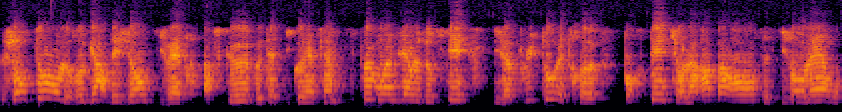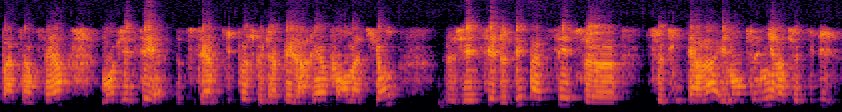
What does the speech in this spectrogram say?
J'entends le regard des gens qui va être, parce que peut-être qu'ils connaissent un petit peu moins bien le dossier, il va plutôt être porté sur leur apparence, est-ce qu'ils ont l'air ou pas sincères. Moi j'essaie, c'est un petit peu ce que j'appelle la réinformation, j'ai essayé de dépasser ce, critère-là et m'en tenir à ce qu'ils disent.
